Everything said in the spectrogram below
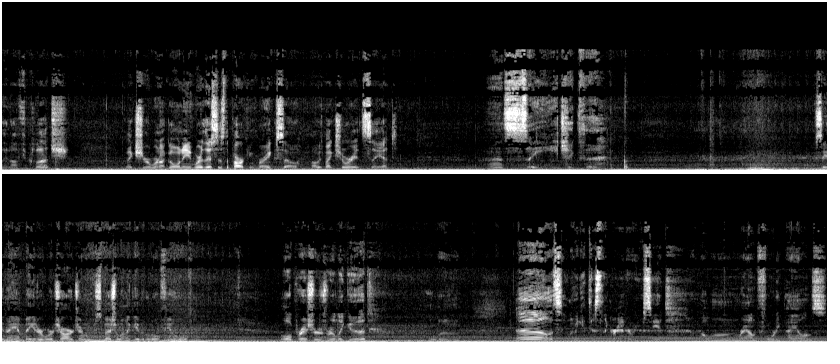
let off the clutch, make sure we're not going anywhere. This is the parking brake, so always make sure it's set. Let's see, check the, see the ammeter, we're charging, especially when I give it a little fuel. Oil pressure is really good. Holding, oh, uh, let's see, let me get this thing around here, we can see it. Holding around 40 pounds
